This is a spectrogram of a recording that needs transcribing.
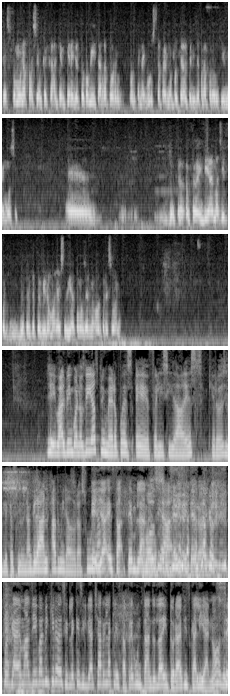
es como una pasión que cada quien tiene. Yo toco guitarra por, porque me gusta, pero no porque la utilice para producir mi música. Eh, yo creo que hoy día es más impor- yo creo que prefiero más estudiar cómo ser mejor persona. J Balvin, buenos días. Primero, pues, eh, felicidades. Quiero decirle que soy una gran admiradora suya. ella está temblando. O sea, Sí, sí, temblando. Porque además J Balvin quiero decirle que Silvia Charri la que le está preguntando es la editora de fiscalía, ¿no? O sea, Sí,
